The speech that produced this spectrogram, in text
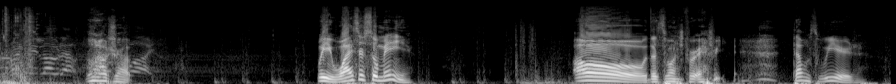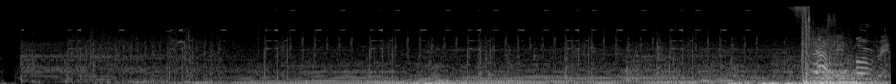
loadout. Loadout drop. Wait, why is there so many? Oh, there's one for every. That was weird. Gas is moving.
